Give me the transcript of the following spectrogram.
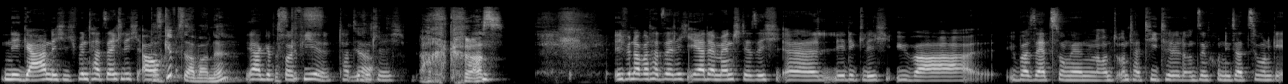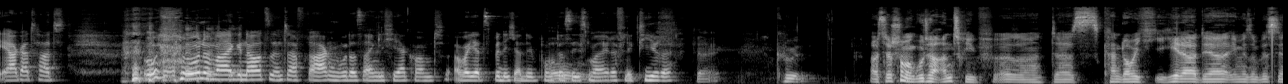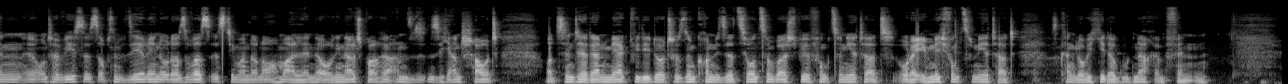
Nee, gar nicht. Ich bin tatsächlich auch. Das gibt's aber, ne? ja, gibt's das voll gibt's- viel, tatsächlich. Ach, krass. Ich bin aber tatsächlich eher der Mensch, der sich äh, lediglich über Übersetzungen und Untertitel und Synchronisation geärgert hat, oh- ohne mal genau zu hinterfragen, wo das eigentlich herkommt. Aber jetzt bin ich an dem Punkt, dass Oh. ich es mal reflektiere. Geil. Cool. Das ist ja schon mal ein guter Antrieb. Also das kann, glaube ich, jeder, der irgendwie so ein bisschen äh, unterwegs ist, ob es mit Serien oder sowas ist, die man dann auch mal in der Originalsprache an, sich anschaut und hinterher dann merkt, wie die deutsche Synchronisation zum Beispiel funktioniert hat oder eben nicht funktioniert hat. Das kann, glaube ich, jeder gut nachempfinden.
